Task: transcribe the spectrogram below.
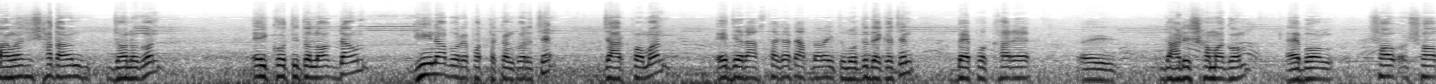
বাংলাদেশের সাধারণ জনগণ এই কথিত লকডাউন ঘৃণা ভরে প্রত্যাখ্যান করেছে, যার প্রমাণ এই যে রাস্তাঘাটে আপনারা ইতিমধ্যে দেখেছেন ব্যাপক হারে গাড়ির সমাগম এবং সব- সব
